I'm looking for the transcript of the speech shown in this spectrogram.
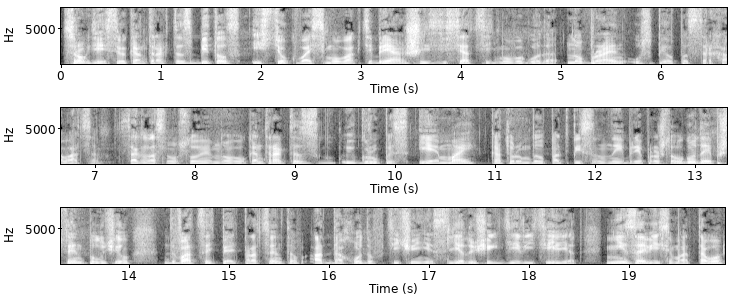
Срок действия контракта с «Битлз» истек 8 октября 1967 года, но Брайан успел подстраховаться. Согласно условиям нового контракта с группы с EMI, которым был подписан в ноябре прошлого года, Эпштейн получил 25% от доходов в течение следующих 9 лет, независимо от того,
